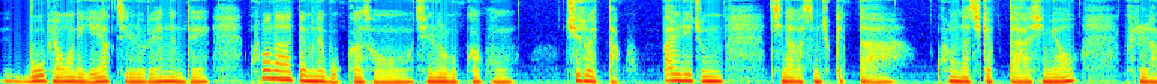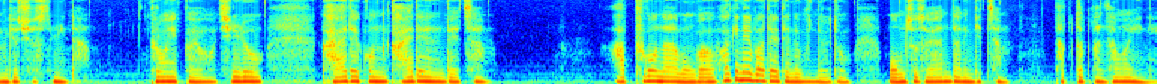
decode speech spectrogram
모 병원에 예약 진료를 했는데 코로나 때문에 못 가서 진료를 못 가고 취소했다고. 빨리 좀 지나갔으면 좋겠다. 코로나 지겹다 하시며 글을 남겨주셨습니다. 그러니까요. 진료 가야 될 건 가야 되는데 참. 아프거나 뭔가 확인해 받아야 되는 분들도 멈춰서야 한다는 게 참 답답한 상황이네요.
